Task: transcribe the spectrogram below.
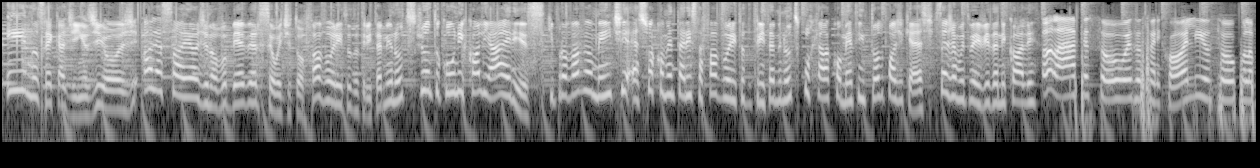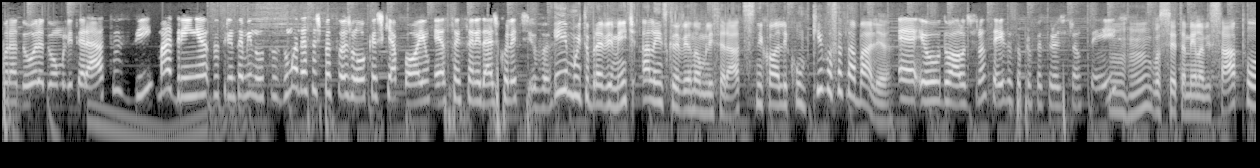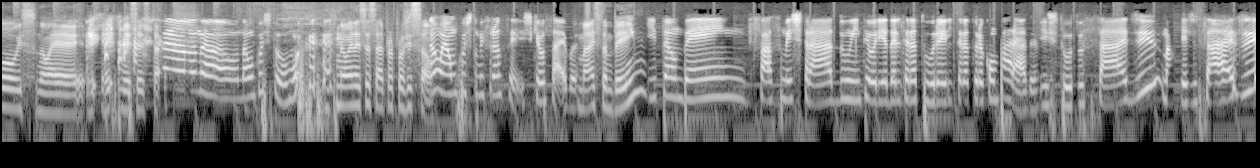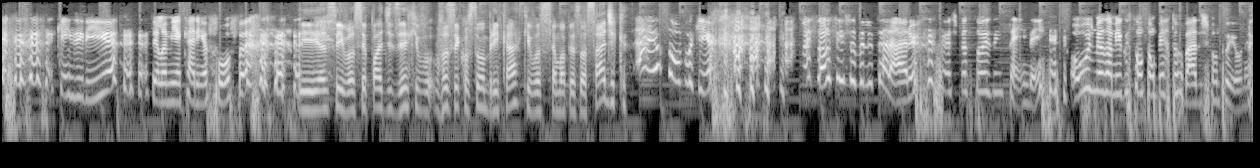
E nos recadinhos de hoje, olha só eu de novo, Beber, seu editor favorito do 30 Minutos, junto com Nicole Aires, que provavelmente é sua comentarista favorita do 30 Minutos, porque ela comenta em todo podcast. Seja muito bem-vinda, Nicole. Olá, pessoas, eu sou a Nicole, eu sou colaboradora do Homo Literatus e madrinha do 30 Minutos, uma dessas pessoas loucas que apoiam essa insanidade coletiva. E muito brevemente, além de escrever no Homo Literatus, Nicole, com que você trabalha? É, eu dou aula de francês, eu sou professora de francês. Uhum você também lambe sapo ou isso não é necessário? não, não, não costumo. não é necessário para profissão. Não é um costume francês, que eu saiba. Mas também. E também faço mestrado em teoria da literatura e literatura comparada. Estudo Sade, Marquês de Sade, quem diria, pela minha carinha fofa. e assim, você pode dizer que você costuma brincar que você é uma pessoa sádica? Ah, sou um pouquinho. Mas só no sentido literário. As pessoas entendem. Ou os meus amigos são tão perturbados quanto eu, né?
